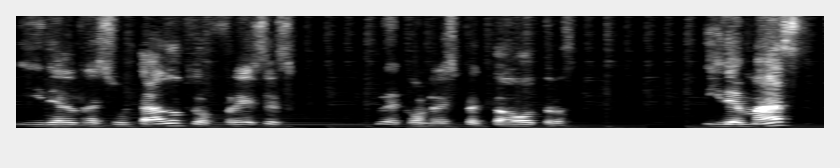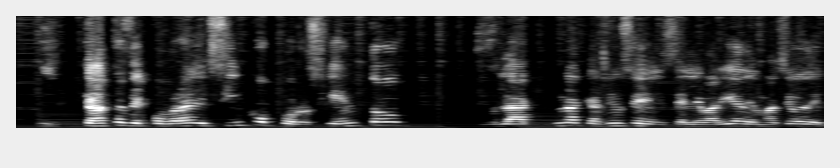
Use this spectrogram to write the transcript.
y del resultado que ofreces eh, con respecto a otros y demás, y tratas de cobrar el 5%, pues la, una canción se, se, elevaría demasiado de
